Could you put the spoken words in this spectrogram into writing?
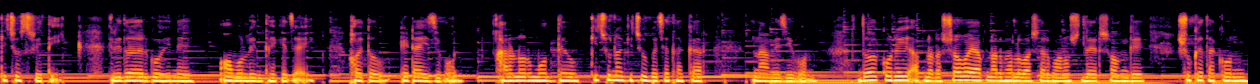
কিছু স্মৃতি হৃদয়ের গহীনে অমলিন থেকে যায়। হয়তো এটাই জীবন, হারানোর মধ্যেও কিছু না কিছু বেঁচে থাকার নামে জীবন। দোয়া করি আপনারা সবাই আপনার ভালোবাসার মানুষদের সঙ্গে সুখে থাকুন,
